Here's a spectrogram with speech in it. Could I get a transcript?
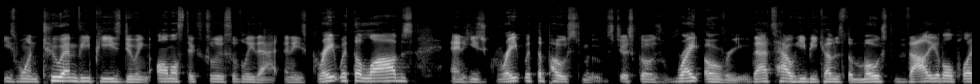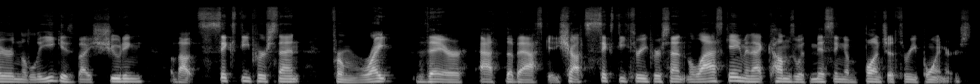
He's won two MVPs doing almost exclusively that. And he's great with the lobs and he's great with the post moves. Just goes right over you. That's how he becomes the most valuable player in the league is by shooting about 60% from right there at the basket. He shot 63% in the last game and that comes with missing a bunch of three-pointers.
